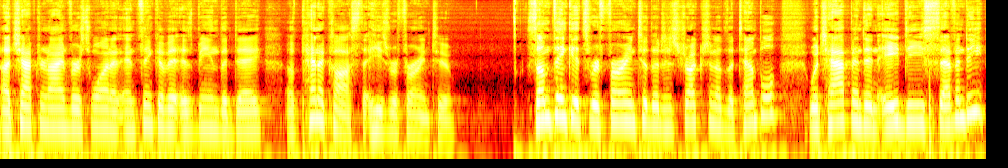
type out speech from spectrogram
uh, chapter 9, verse 1, and, and think of it as being the day of Pentecost that he's referring to. Some think it's referring to the destruction of the temple, which happened in AD 70,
